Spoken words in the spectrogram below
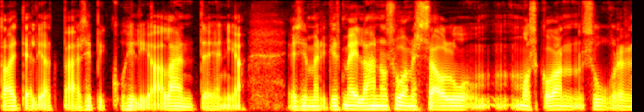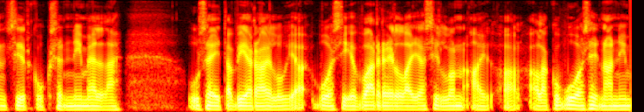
taiteilijat pääsi pikkuhiljaa länteen. Ja Esimerkiksi meillähän on Suomessa ollut Moskovan suuren sirkuksen nimellä useita vierailuja vuosien varrella. Ja silloin alkuvuosina niin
